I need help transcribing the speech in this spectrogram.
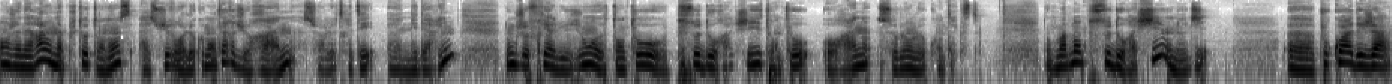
en général, on a plutôt tendance à suivre le commentaire du Ran sur le traité euh, Nedarim. Donc je ferai allusion euh, tantôt au pseudo-Rashi, tantôt au Ran selon le contexte. Donc maintenant, pseudo-Rashi, on nous dit euh, pourquoi déjà,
